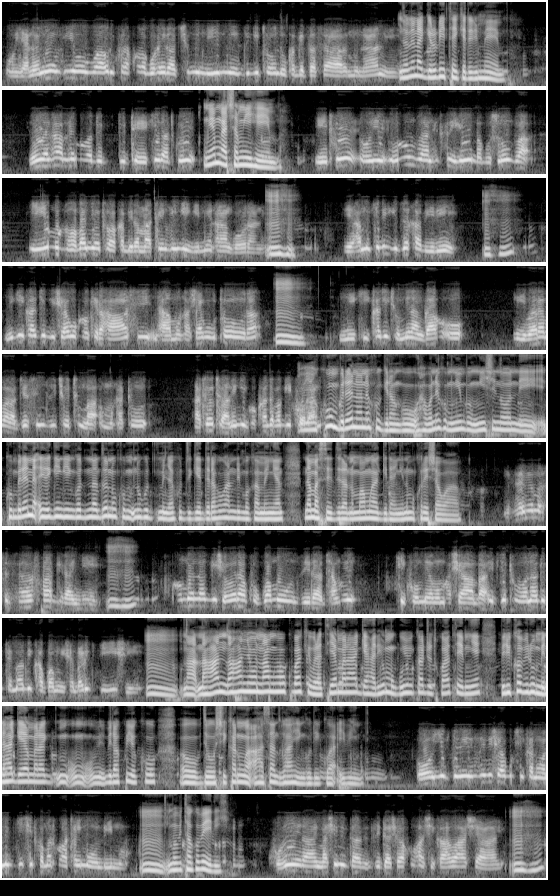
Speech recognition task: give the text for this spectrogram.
Oya none nk'iyo uba uriko urakora guhera cumi n'imwe z'igitondo ukageza saa munani. None nagira uritekerera impembo oya nta mpembo badutekera twe mwe mwaca mwihemba. Eh, twe urumva ntitwihemba gusa urumva iyo umuntu wabanyote wakamira amate nk'ingingo imwe nta ngorane. Mhm. Eh, hamwe ikindi kigize kabiri Mhm. n'igikaje gishobora gukokera hasi nta muntu ashaka gutora Mm. ni ikikaje cumira ngaho ibarabara je sinzi ico tuma umuntu ato atotora n'ingingo kandi abagikora Oya kumbure none kugira ngo haboneke umwimbo mwinshi none kumbure erega ingingo na zo nuku- nukumenya kuzigenderaho kandi mukamenya n'amasezerano muba mwagiranye n'umukoresha wawe rero amasezerano twagiranye Mhm. ko mbona gishobora kugwa mu nzira cyangwa kikumira mu mashamba ibyo tubona dutema bikagwa mu ishyamba ari byinshi. Mm, na hanyo namwe ho kubakebura ati yamara hajya hariho umuguyi wikaje twatemye biriko birumira hajya yamara mm, mm, birakwiye ko byoshikanwa ahasanzwe hahingurirwa ibindi. Oya ibyo bintu ntibishobora gushikanwa n'ibyinshi twama twataye mu ndimo. Mm, mu bitakubereye kubera imashini zida- zidashobora kuhashika haba hashaye. Mhm.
